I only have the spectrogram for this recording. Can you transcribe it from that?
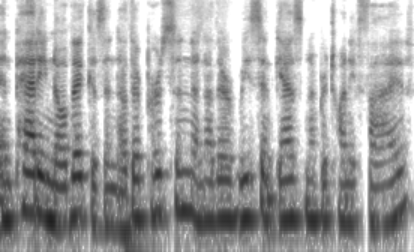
And Patty Novick is another person, another recent guest, number 25.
